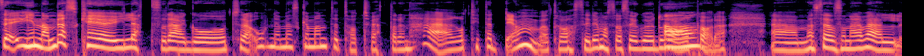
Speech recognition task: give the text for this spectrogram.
Så innan dess kan jag ju lätt sådär gå och sådär, oh, nej men ska man inte ta och tvätta den här och titta den var trasig. Det måste alltså jag gå och dra Ja. på det. Eh, men sen så när jag väl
